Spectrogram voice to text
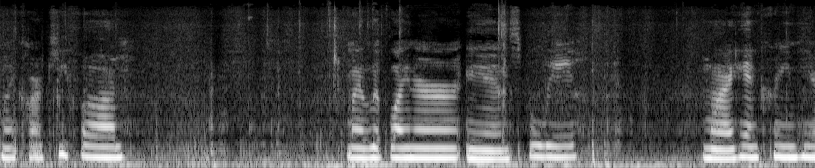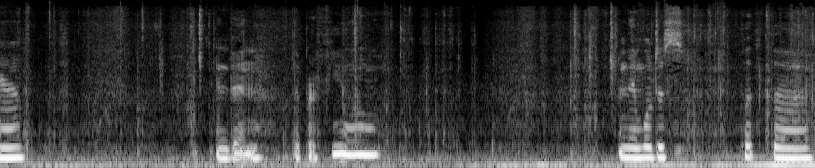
my car key fob, my lip liner and spoolie, my hand cream here, and then the perfume. And then we'll just put the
